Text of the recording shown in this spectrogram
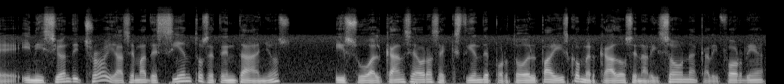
eh, inició en Detroit hace más de 170 años y su alcance ahora se extiende por todo el país con mercados en Arizona, California,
